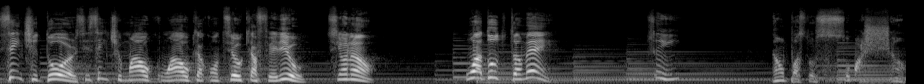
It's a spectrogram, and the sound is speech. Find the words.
sente dor, se sente mal com algo que aconteceu, que a feriu? Sim ou não? Um adulto também? Sim. Não, pastor, sou machão.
